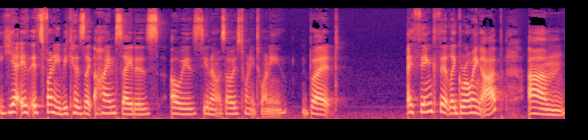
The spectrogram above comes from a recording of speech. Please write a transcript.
yeah, it, it's funny because like hindsight is always, you know, it's always 2020, but I think that like growing up, um,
